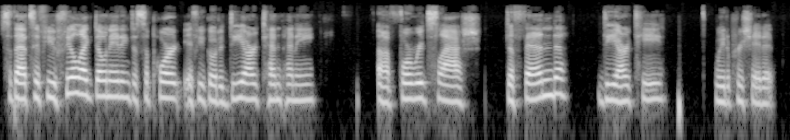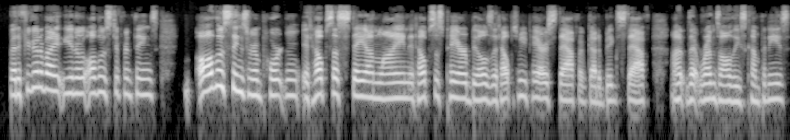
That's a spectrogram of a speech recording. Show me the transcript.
So that's if you feel like donating to support, if you go to DR 10 penny uh, forward slash defend DRT, we'd appreciate it. But if you're going to buy, you know, all those different things, all those things are important. It helps us stay online. It helps us pay our bills. It helps me pay our staff. I've got a big staff uh, that runs all these companies.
